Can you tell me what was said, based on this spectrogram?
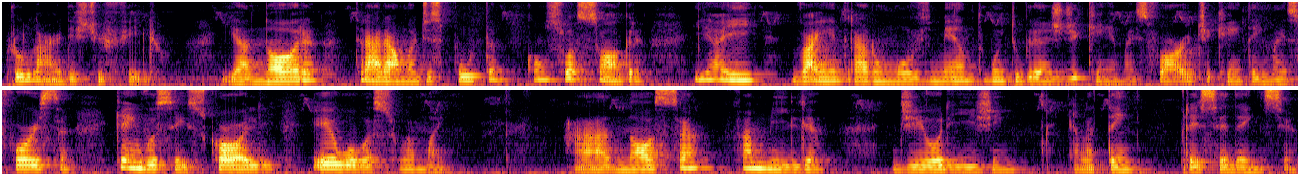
para o lar deste filho. E a nora trará uma disputa com sua sogra. E aí vai entrar um movimento muito grande de quem é mais forte, quem tem mais força, quem você escolhe, eu ou a sua mãe. A nossa família de origem, ela tem precedência,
